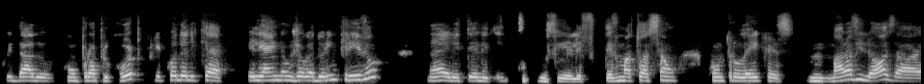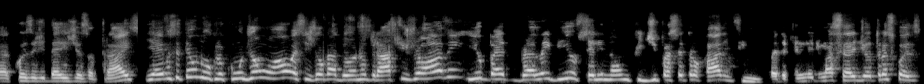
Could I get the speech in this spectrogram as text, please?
cuidado com o próprio corpo, porque quando ele quer, ele ainda é um jogador incrível, né? Ele, ele, enfim, ele teve uma atuação contra o Lakers maravilhosa, coisa de 10 dias atrás. E aí você tem um núcleo com o John Wall, esse jogador no draft jovem, e o Bradley Beal, se ele não pedir para ser trocado, enfim, vai depender de uma série de outras coisas.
